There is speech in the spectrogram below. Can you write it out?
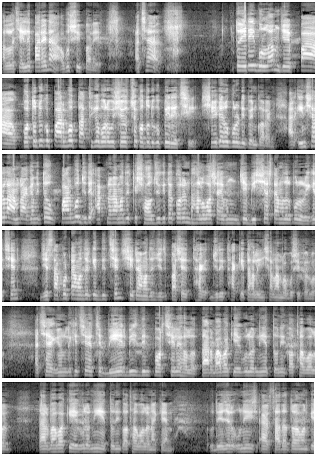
আল্লাহ চাইলে পারে না? অবশ্যই পারে। আচ্ছা তো এটাই বললাম যে পা, কতটুকু পারব তার থেকে বড় বিষয় হচ্ছে কতটুকু পেরেছি। সেটার উপরে ডিপেন্ড করেন। আর ইনশাল্লাহ আমরা আগামীতেও পারব যদি আপনারা আমাদেরকে সহযোগিতা করেন, ভালোবাসা এবং যে বিশ্বাসটা আমাদের উপর রেখেছেন, যে সাপোর্টটা আমাদেরকে দিচ্ছেন, সেটা আমাদের যদি পাশে যদি থাকে তাহলে ইনশাল্লাহ আমরা অবশ্যই পারব। আচ্ছা একজন লিখেছে হচ্ছে, বিয়ের বিশ দিন পর ছেলে হলো, তার বাবাকে এগুলো নিয়ে তনি কথা বলেন, তার বাবাকে এগুলো নিয়ে তনি কথা বলে না কেন? দুই হাজার উনিশ আর সাদাত রহমানকে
